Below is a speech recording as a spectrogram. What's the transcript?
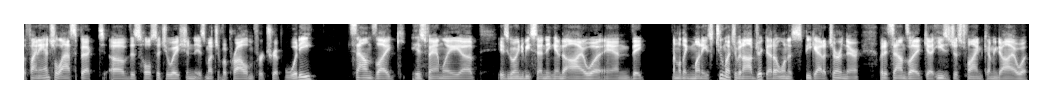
the financial aspect of this whole situation is much of a problem for Tripp Woody. It sounds like his family uh, is going to be sending him to Iowa, and they I don't think money's too much of an object. I don't want to speak out of turn there, but it sounds like uh, he's just fine coming to Iowa,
